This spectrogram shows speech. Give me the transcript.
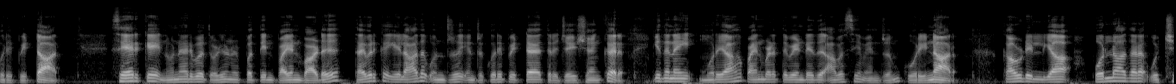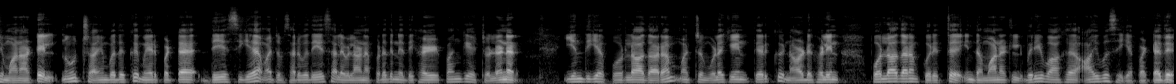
குறிப்பிட்டார். செயற்கை நுண்ணறிவு தொழில்நுட்பத்தின் பயன்பாடு தவிர்க்க இயலாத ஒன்று என்று குறிப்பிட்ட திரு ஜெய்சங்கர் இதனை முறையாக பயன்படுத்த வேண்டியது அவசியம் என்றும் கூறினார். கவுடில்யா பொருளாதார உச்சி மாநாட்டில் நூற்று ஐம்பதுக்கு மேற்பட்ட தேசிய மற்றும் சர்வதேச அளவிலான பிரதிநிதிகள் பங்கேற்றுள்ளனர். இந்திய பொருளாதாரம் மற்றும் உலகின் தெற்கு நாடுகளின் பொருளாதாரம் குறித்து இந்த மாநாட்டில் விரிவாக ஆய்வு செய்யப்பட்டது.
